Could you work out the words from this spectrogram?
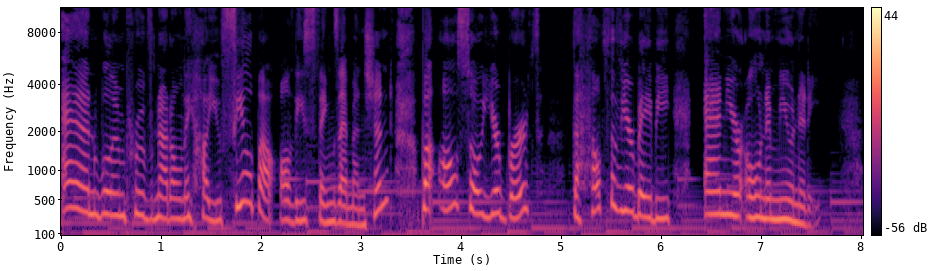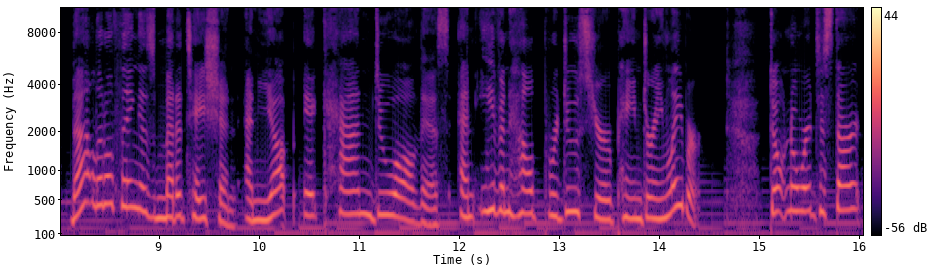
and will improve not only how you feel about all these things I mentioned, but also your birth, the health of your baby, and your own immunity. That little thing is meditation, and yup, it can do all this and even help reduce your pain during labor. Don't know where to start?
